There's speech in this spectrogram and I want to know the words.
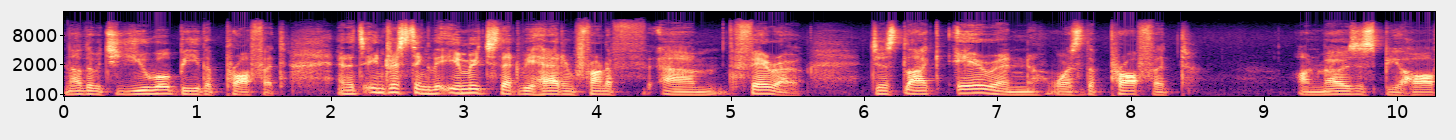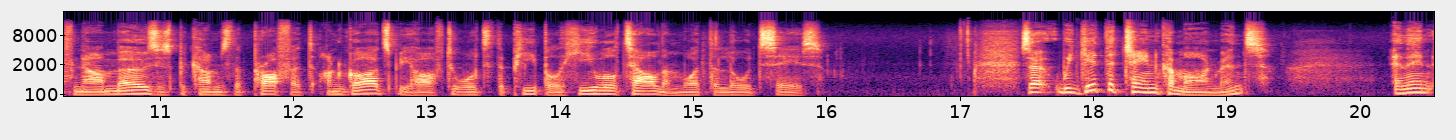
In other words, you will be the prophet. And it's interesting the image that we had in front of um, Pharaoh. Just like Aaron was the prophet on Moses' behalf, now Moses becomes the prophet on God's behalf towards the people. He will tell them what the Lord says. So we get the Ten Commandments. And then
